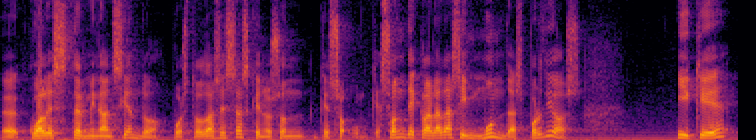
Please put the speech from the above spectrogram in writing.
eh, ¿cuáles terminan siendo? Pues todas esas que, no son, que, son, que son declaradas inmundas por Dios, y que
